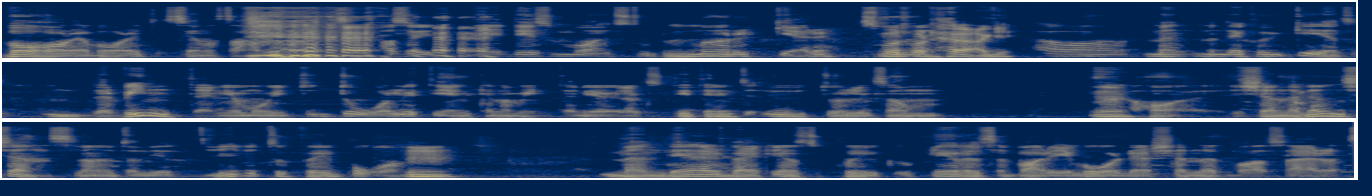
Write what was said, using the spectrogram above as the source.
Vad har jag varit det senaste halvåret? alltså, det, det är som bara ett stort mörker. Som du varit hög. Ja, men, men det sjuka är att under vintern, jag mår ju inte dåligt egentligen av vintern. Jag liksom tittar inte ut och liksom ha, känner den känslan, utan det, livet tuffar ju på. Mm. Men det är verkligen en så sjuk upplevelse varje vår där jag känner bara så här att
